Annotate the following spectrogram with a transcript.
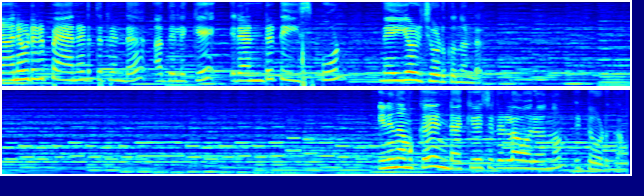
ഞാനിവിടെ ഒരു പാൻ എടുത്തിട്ടുണ്ട്. അതിലേക്ക് രണ്ട് ടീസ്പൂൺ നെയ്യ് ഒഴിച്ചു കൊടുക്കുന്നുണ്ട്. ഇനി നമുക്ക് ഉണ്ടാക്കി വെച്ചിട്ടുള്ള ഓരോന്നും ഇട്ട് കൊടുക്കാം.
